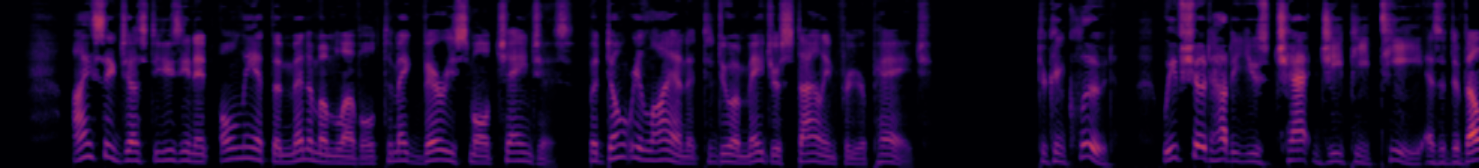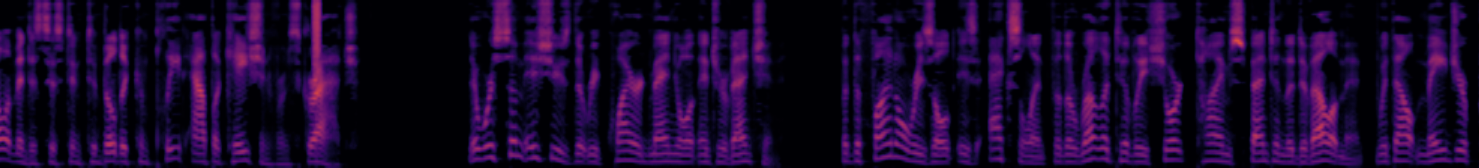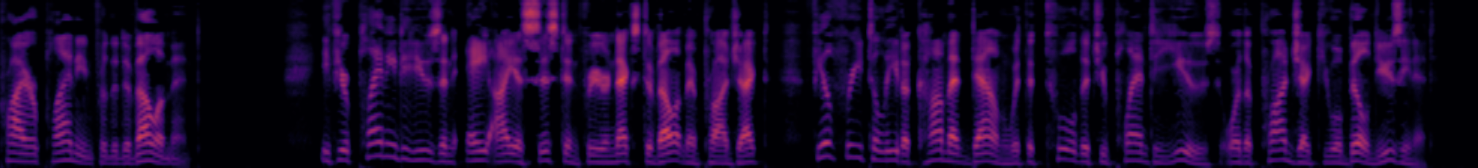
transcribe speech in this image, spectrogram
I suggest using it only at the minimum level to make very small changes, but don't rely on it to do a major styling for your page. To conclude, we've showed how to use ChatGPT as a development assistant to build a complete application from scratch. There were some issues that required manual intervention, but the final result is excellent for the relatively short time spent in the development without major prior planning for the development. If you're planning to use an AI assistant for your next development project, feel free to leave a comment down with the tool that you plan to use or the project you will build using it.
